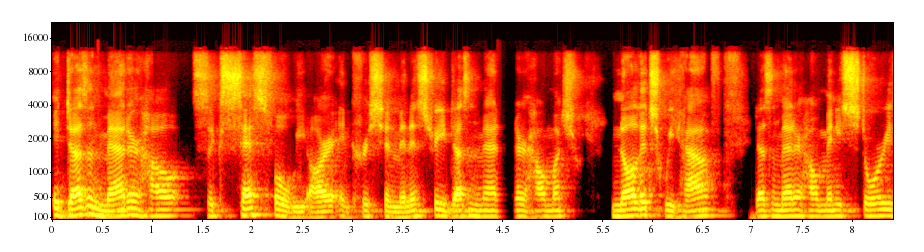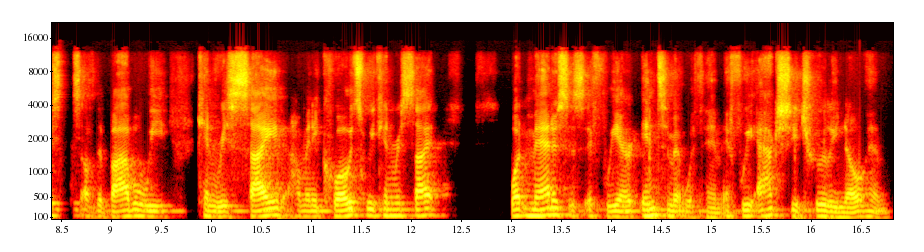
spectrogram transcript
it doesn't matter how successful we are in Christian ministry. It doesn't matter how much knowledge we have. It doesn't matter how many stories of the Bible we can recite, how many quotes we can recite. What matters is if we are intimate with him, if we actually truly know him.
